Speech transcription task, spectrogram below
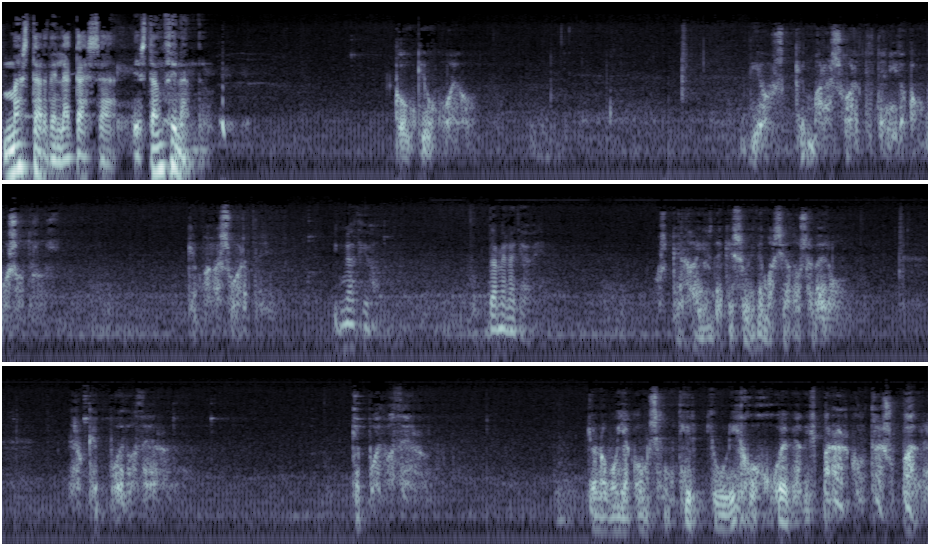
Más tarde en la casa están cenando. ¿Con quién juego? Dios, qué mala suerte he tenido con vosotros. Qué mala suerte. Ignacio, dame la llave. Os quejáis de que soy demasiado severo. Pero ¿qué puedo hacer? ¿Qué puedo hacer? Yo no voy a consentir que un hijo juegue a disparar contra su padre.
